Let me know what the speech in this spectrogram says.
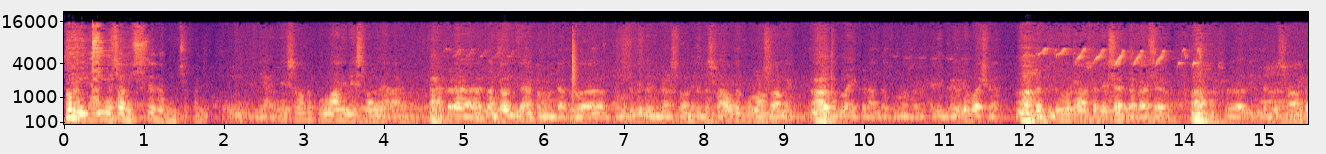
స్వామి చెప్పండి. స్వామి పూర్వ ఆంజనేయ స్వామి అక్కడ గంట ఉంది అక్కడ ఉంటే అక్కడ ప్రభుత్వకి దొరికిన స్వామి. స్వామి అంతా పూర్వం స్వామి. ఇక్కడ అంత పూర్వం స్వామి. అది ద్రవిడ భాష. అంత తెలుగులో ట్రాన్స్ఫర్ చేసి అక్కడ రాశారు. సో అది ఇదంతా అంతా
